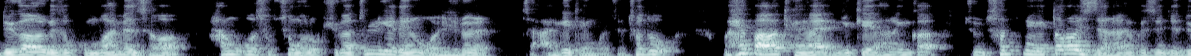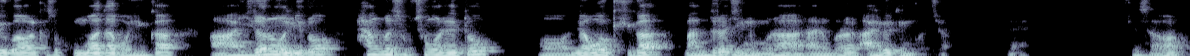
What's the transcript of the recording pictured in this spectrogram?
뇌과학을 계속 공부하면서 속청으로 귀가 뚫리게 되는 원리를 알게 된 거죠. 저도 해봐 돼 이렇게 하니까 좀 설득력이 떨어지잖아요. 그래서 이제 뇌과학을 계속 공부하다 보니까 아 이런 원리로 한글 속청을 해도 어, 영어 귀가 만들어지는구나라는 걸 알게 된 거죠. 네. 그래서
